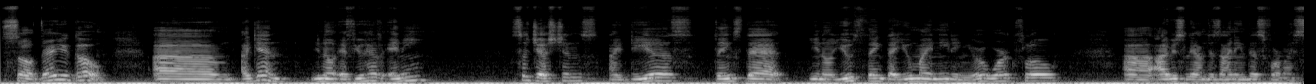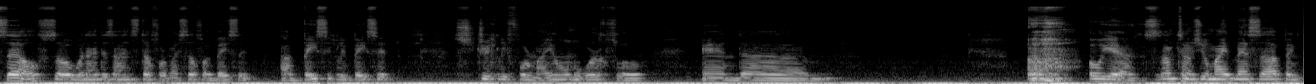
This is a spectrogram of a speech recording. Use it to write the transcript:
So there you go. Um, again you know if you have any suggestions ideas things that you know you think that you might need in your workflow. Uh, obviously I'm designing this for myself. So when I design stuff for myself I base it I basically base it strictly for my own workflow. And um, oh yeah sometimes you might mess up and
